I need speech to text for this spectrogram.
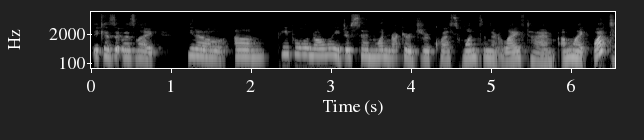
because it was like you know, um, people normally just send one records request once in their lifetime. I'm like, what?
